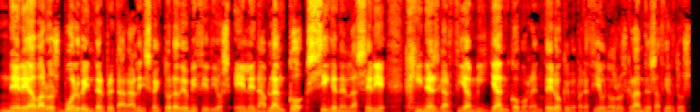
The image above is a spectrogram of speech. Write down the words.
Nerea Barros vuelve a interpretar a la inspectora de homicidios Elena Blanco. Siguen en la serie Ginés García Millán como rentero, que me parecía uno de los grandes aciertos,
